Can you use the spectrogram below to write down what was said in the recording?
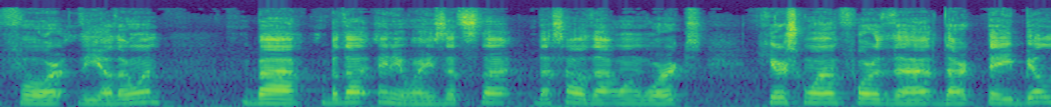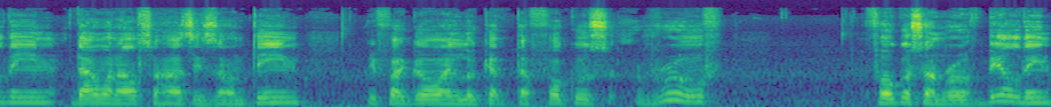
for the other one. But but that anyways, that's that that's how that one works. Here's one for the Dark Day building. That one also has its own theme. If I go and look at the focus roof, focus on roof building,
